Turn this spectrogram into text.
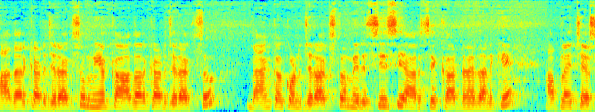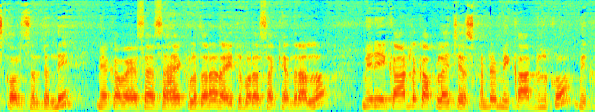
ఆధార్ కార్డు జిరాక్స్ మీ యొక్క Aadhaar card xerox bank account జిరాక్స్తో మీరు సీసీఆర్సీ కార్డు అనే దానికి అప్లై చేసుకోవాల్సి ఉంటుంది. మీ యొక్క వ్యవసాయ సహాయకుల ద్వారా రైతు భరోసా కేంద్రాల్లో మీరు ఈ కార్డులకు అప్లై చేసుకుంటే మీ కార్డులకు మీకు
